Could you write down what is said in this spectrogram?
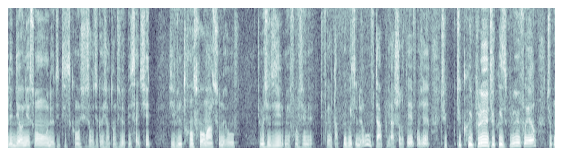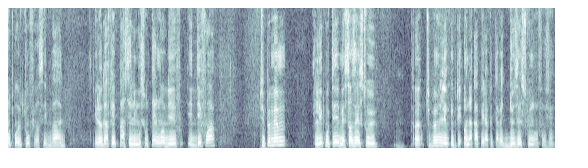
les derniers sons de Titis, quand je suis sorti, que j'ai entendu depuis Side Shit, j'ai vu une transformation de ouf. Je me suis dit, mais franchement, mais, frère, t'as progressé de ouf, t'as appris à chanter, franchement. Tu, tu cries plus, tu crises plus, frère. Tu contrôles tout, frère, c'est bad. Et le gars fait passer l'émotion tellement bien. Et des fois, tu peux même l'écouter, mais sans instru. Hein, Tu peux même l'écouter en acapella, peut-être avec deux instruments, franchement.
